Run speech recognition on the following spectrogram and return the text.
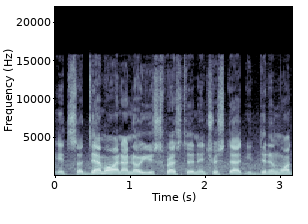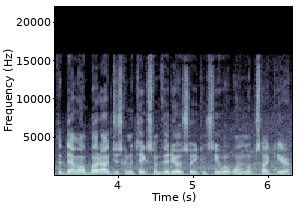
It's a demo, and I know you expressed an interest that you didn't want the demo, but I'm just going to take some videos so you can see what one looks like here.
